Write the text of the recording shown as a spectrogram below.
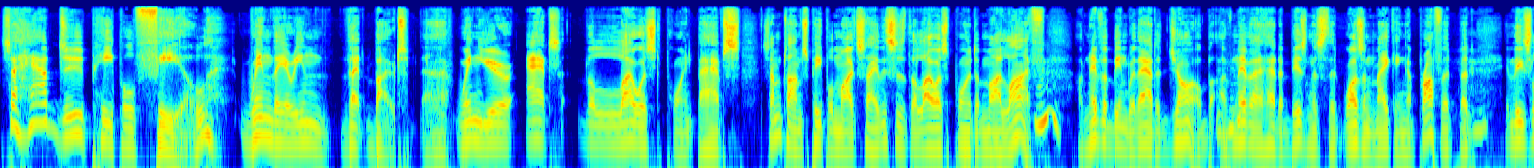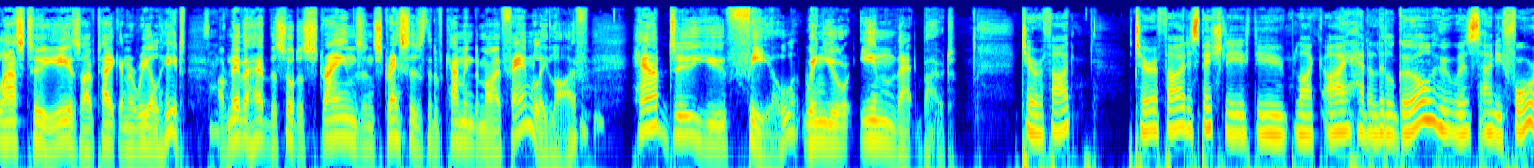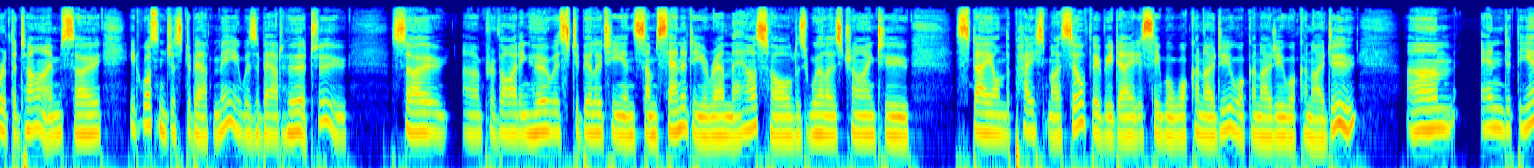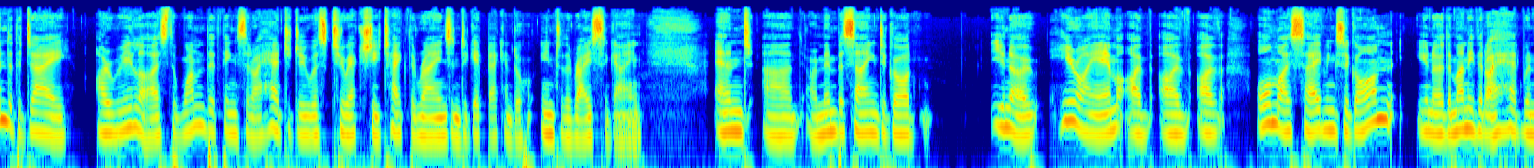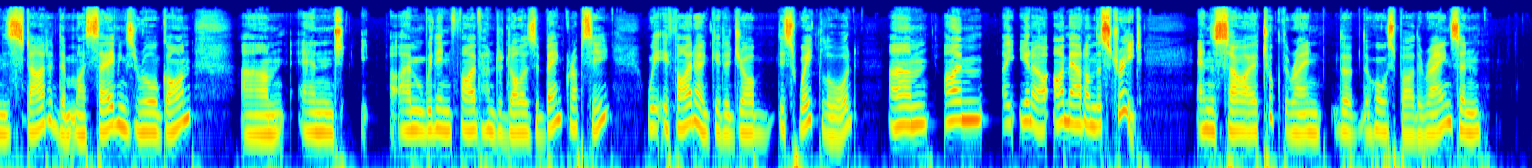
So, how do people feel when they're in that boat, uh, when you're at the lowest point, perhaps sometimes people might say, This is the lowest point of my life. Mm. I've never been without a job. Mm-hmm. I've never had a business that wasn't making a profit, but mm-hmm. in these last two years, I've taken a real hit. Exactly. I've never had the sort of strains and stresses that have come into my family life. Mm-hmm. How do you feel when you're in that boat? Terrified terrified, especially if you, like I had a little girl who was only four at the time, so it wasn't just about me, it was about her too. So, uh, providing her with stability and some sanity around the household, as well as trying to stay on the pace myself every day to see, well, what can I do? What can I do? What can I do? Um, and at the end of the day, I realised that one of the things that I had to do was to actually take the reins and to get back into into the race again. And uh, I remember saying to God, you know, here I am. I've, I've, I've, all my savings are gone. You know, the money that I had when this started, that my savings are all gone. Um, and I'm within $500 of bankruptcy. If I don't get a job this week, Lord, um, I'm, you know, I'm out on the street. And so I took the rein, the, the horse by the reins and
